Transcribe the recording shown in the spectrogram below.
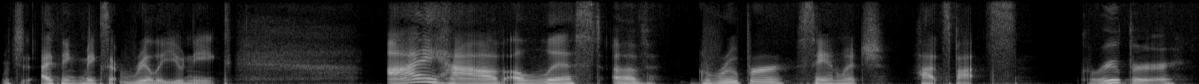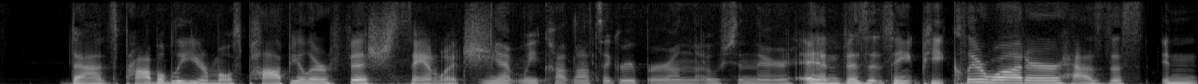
which I think makes it really unique. I have a list of grouper sandwich hotspots. Grouper. That's probably your most popular fish sandwich. Yep, we caught lots of grouper on the ocean there. And Visit St. Pete Clearwater has this in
